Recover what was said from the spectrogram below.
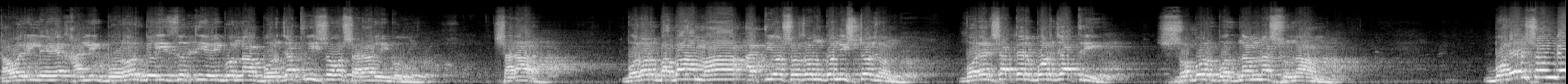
তাহলে খালি বড়র বেইজ্জতি হইব না, বরযাত্রী সহ সারা রইব। সারা বড়র বাবা, মা, আত্মীয় স্বজন, ঘনিষ্ঠজন, বরের সাথে বরযাত্রী, সবর, বদনাম না সুনাম। বরের সঙ্গে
